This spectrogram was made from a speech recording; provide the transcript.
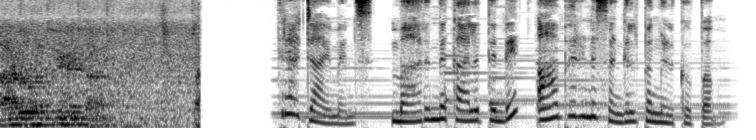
ഹാർഡ് വർക്കിനെ ഡയമണ്ട്സ് മാറുന്ന കാലത്തിന്റെ ആഭരണ സങ്കല്പങ്ങൾക്കൊപ്പം.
